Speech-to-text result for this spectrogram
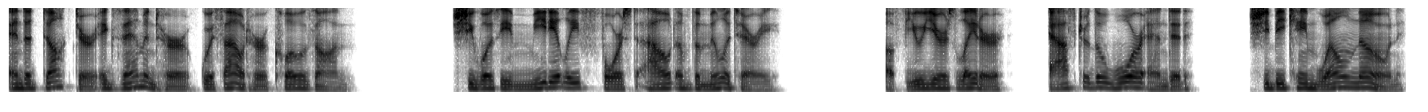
and a doctor examined her without her clothes on. She was immediately forced out of the military. A few years later, after the war ended, she became well known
